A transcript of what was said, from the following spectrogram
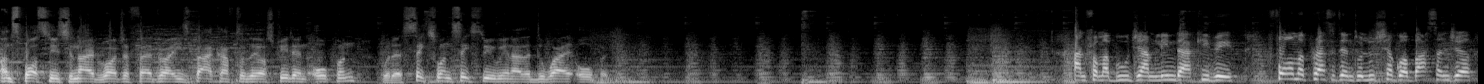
On sports news tonight, Roger Federer is back after the Australian Open with a 6-1, 6-3 win at the Dubai Open. And from Abuja, I'm Linda Akhigbe. Former President Olusegun Obasanjo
